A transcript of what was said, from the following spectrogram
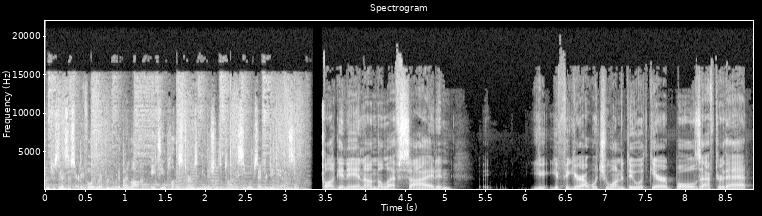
Purchase necessary. Void where prohibited by law. 18 plus. Terms and conditions apply. See website for details. plugging in on the left side and you, you figure out what you want to do with Garett Bolles after that.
